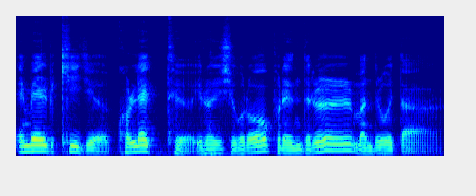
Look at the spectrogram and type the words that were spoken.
MLB 키즈 콜렉트 이런 식으로 브랜드를 만들고 있다.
